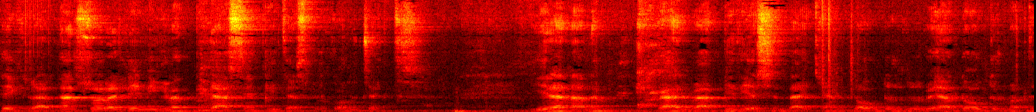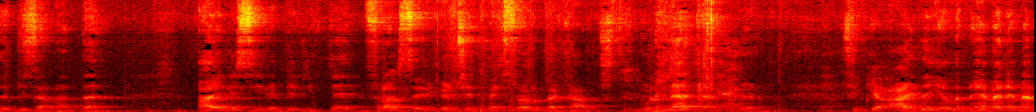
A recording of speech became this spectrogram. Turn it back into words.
Tekrardan sonra Leningrad bir daha St. Petersburg olacaktır. İran Hanım galiba bir yaşındayken doldurduğu veya doldurmadığı bir zamanda ailesiyle birlikte Fransa'ya göç etmek zorunda kalmıştır. Bunu nereden biliyorum? Çünkü aynı yılın hemen hemen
